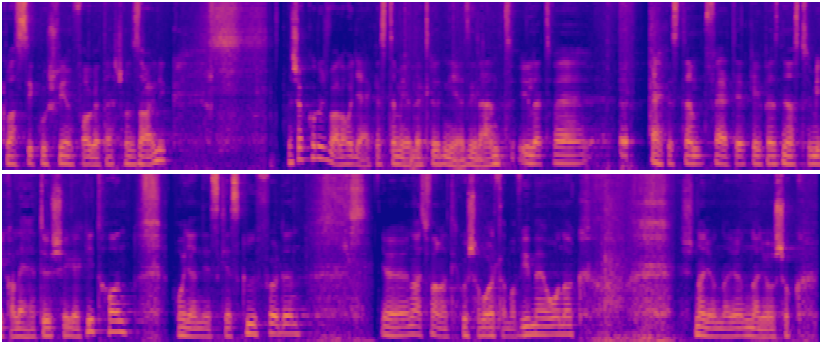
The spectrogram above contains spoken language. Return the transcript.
klasszikus filmforgatáson zajlik. És akkor úgy valahogy elkezdtem érdeklődni ez iránt, illetve elkezdtem feltérképezni azt, hogy mik a lehetőségek itthon, hogyan néz ki ez külföldön. Nagy fanatikusa voltam a Vimeo-nak, és nagyon-nagyon-nagyon sok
